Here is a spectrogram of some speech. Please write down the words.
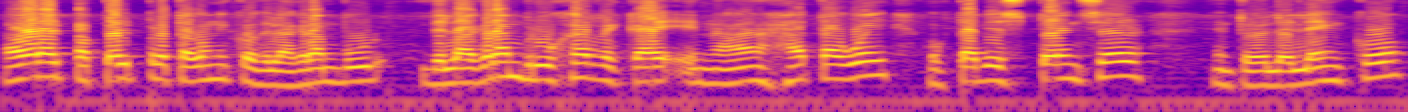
Ahora el papel protagónico de la gran, bur- de la gran bruja recae en Anne Hathaway, Octavia Spencer dentro del elenco,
